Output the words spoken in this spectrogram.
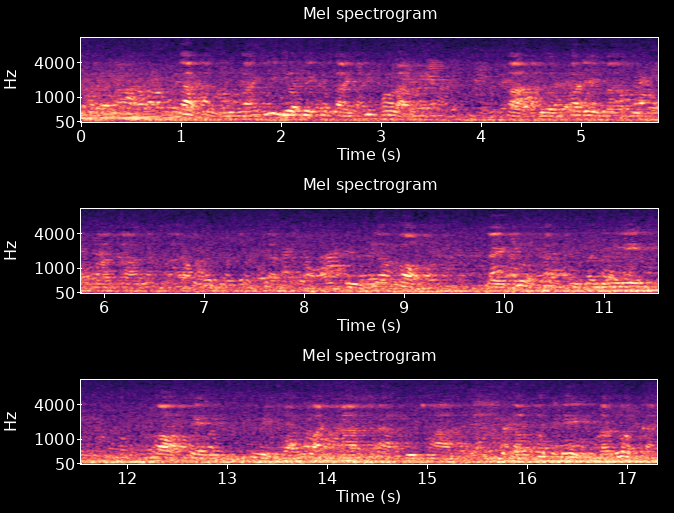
งามความดีสร้างบุญไว้ที่โยมเป็นกำไรชีวิตของเราฝากโยมก็ได้มาบุญมาทานรักษาพระพุทธเจ้าอยู่แล้วก็ในช่วงค่ำคืนวันนี้ก็เป็นชีวิของวันอาสาฬบูชาเราก็จะได้มาร่วมกัน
